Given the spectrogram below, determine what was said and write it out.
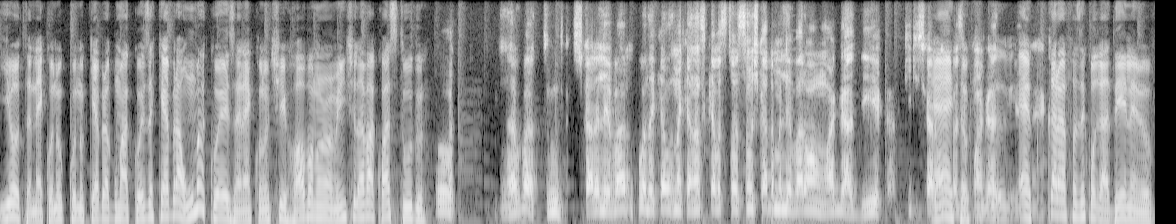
E outra, né? Quando, quando quebra alguma coisa, quebra uma coisa, né? Quando te roubam, normalmente leva quase tudo. Pô, leva tudo. Os caras levaram, pô, naquela, naquela, naquela situação, os caras me levaram um HD, cara. O que, que os caras é, vão fazer então, com que, HD? É, né, o que o cara vai fazer com HD, né, meu?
